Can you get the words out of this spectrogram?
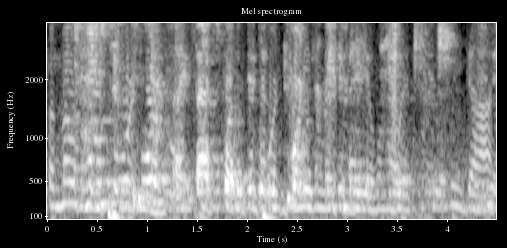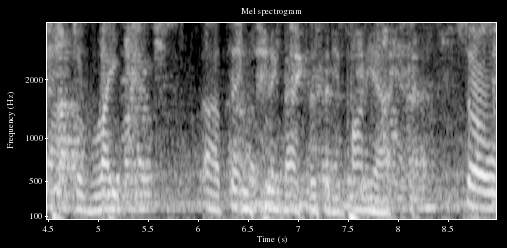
But most, most importantly, that's what was important to make a deal in which we got the right uh, things coming back to the city of Pontiac. So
